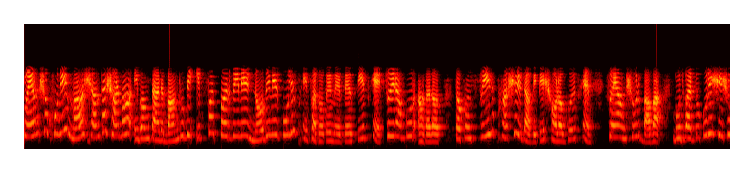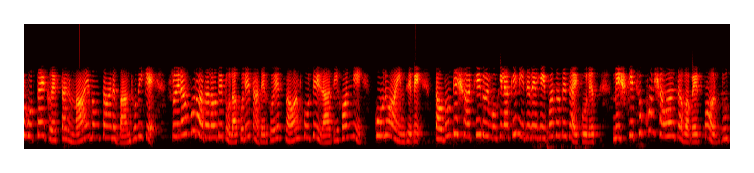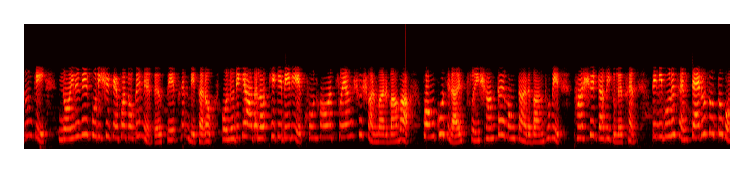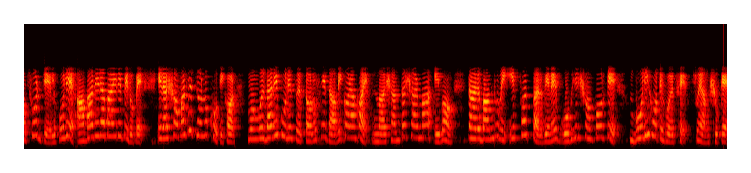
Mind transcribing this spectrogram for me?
মা শান্তা শর্মা এবং তার বান্ধবী ইফাত পারভিনের নদিনের পুলিশ হেফাজতে নির্দেশ দিয়েছে শ্রীরামপুর আদালত। তখন স্ত্রীর ফাঁসির দাবিতে সরব হয়েছেন শ্রেয়াংশুর বাবা। বুধবার দুপুরে শিশু হত্যায় গ্রেফতার মা এবং তার বান্ধবীকে শ্রীরামপুর আদালতে তোলা করে তাদের হয়ে সওয়াল করতে রাজি হননি কোনো আইনজীবী। তদন্তের স্বার্থে দুই মহিলাকে নিজেদের হেফাজতে চায় পুলিশ। বেশ কিছুক্ষণ সওয়াল জবাবের পর দুজনকেই নয়নের পুলিশের হেফাজতে নির্দেশ দিয়েছেন বিচারক। অন্যদিকে আদালত থেকে বেরিয়ে খুন হওয়া শ্রেয়াংশু শর্মার বাবা পঙ্কজ রায় স্ত্রী শান্তা এবং তার বান্ধবীর ফাঁসির দাবি তুলেছেন। তিনি বলেছেন, তেরো চোদ্দ বছর জেল হলে আবার এরা বাইরে বেরোবে। এরা সমাজের জন্য ক্ষতিকর। মঙ্গলবারই পুলিশের তরফে দাবি করা হয়, মা শান্তা শর্মা এবং তার বান্ধবী ইফাত পারভিনের গভীর সম্পর্কে বলি হতে হয়েছে শ্রেয়াংশুকে।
